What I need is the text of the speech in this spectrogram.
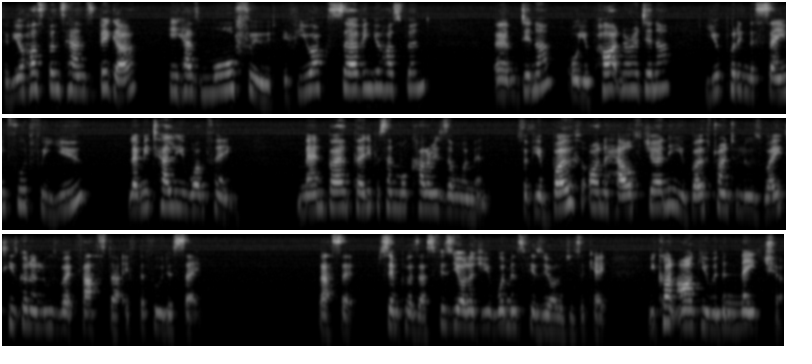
So if your husband's hand's bigger, he has more food. If you are serving your husband um, dinner or your partner a dinner, you're putting the same food for you. Let me tell you one thing men burn 30% more calories than women. So if you're both on a health journey, you're both trying to lose weight, he's going to lose weight faster if the food is same. That's it. Simple as that. Physiology, women's physiology is okay. You can't argue with the nature.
